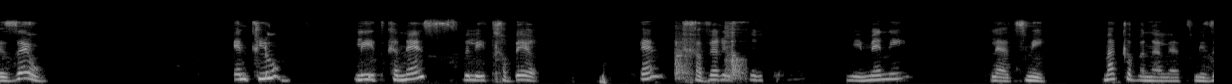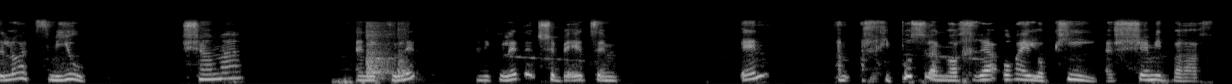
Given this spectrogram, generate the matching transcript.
וזהו. אין כלום. להתכנס ולהתחבר. אין חבר יותר טוב ממני לעצמי. מה הכוונה לעצמי? זה לא עצמיות. שמה אני קולט, אני קולטת שבעצם אין, החיפוש שלנו אחרי האור האלוקי, השם יתברך,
